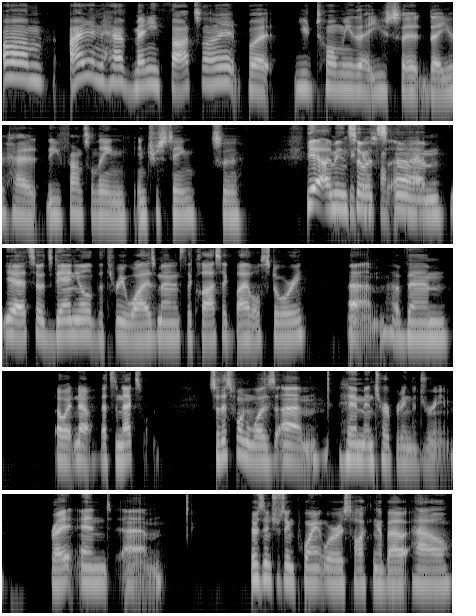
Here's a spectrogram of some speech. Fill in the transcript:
Um, I didn't have many thoughts on it, but you told me that you said that you had that you found something interesting. So Yeah, I mean, so it's off with that? um, yeah, so it's Daniel, the three wise men. It's the classic Bible story um, of them. Oh wait, no, that's the next one. So this one was um, him interpreting the dream, right? And um, there's an interesting point where I was talking about how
